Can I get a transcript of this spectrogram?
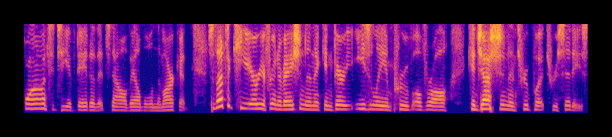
quantity of data that's now available in the market. So that's a key area for innovation, and it can very easily improve overall congestion and throughput through cities.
